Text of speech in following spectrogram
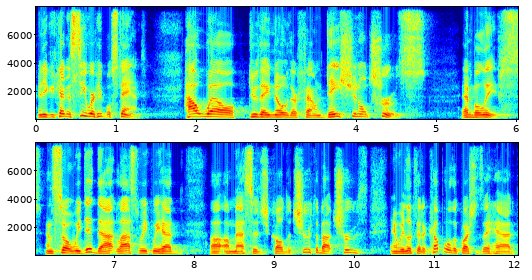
and you can kind of see where people stand. How well do they know their foundational truths and beliefs? And so we did that. Last week we had uh, a message called The Truth About Truth, and we looked at a couple of the questions they had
